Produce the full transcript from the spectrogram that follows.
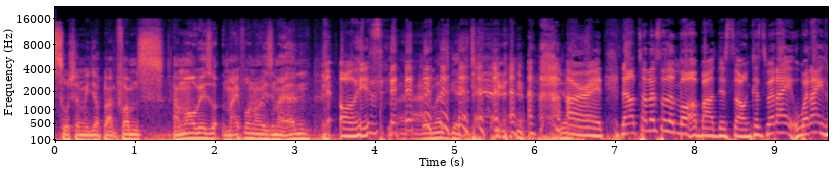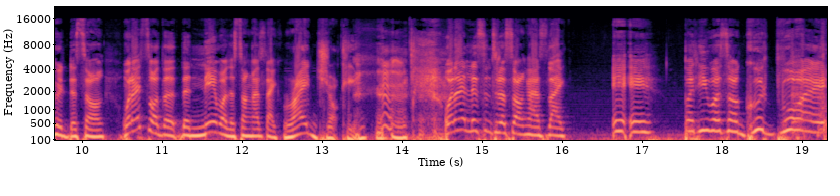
social media platforms. I'm always my phone always in my hand. Yeah, always. I, I, must get it. yeah, All right. Now tell us a little more about this song because when I when I heard the song, when I saw the the name of the song, I was like, Ride Jocky. Hmm. when I listened to the song, I was like, eh eh, but he was a good boy.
